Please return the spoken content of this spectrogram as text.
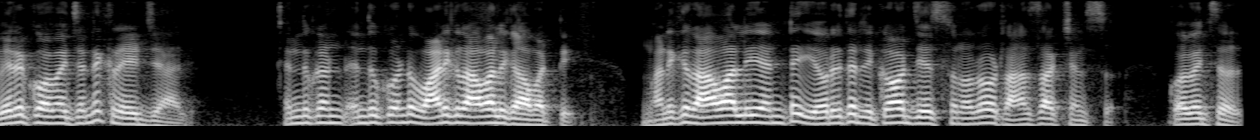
వేరే కోవెంచర్ని క్రియేట్ చేయాలి. ఎందుకంటే ఎందుకంటే వాడికి రావాలి కాబట్టి. మనకి రావాలి అంటే ఎవరైతే రికార్డ్ చేస్తున్నారో ట్రాన్సాక్షన్స్ కోవెంచర్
